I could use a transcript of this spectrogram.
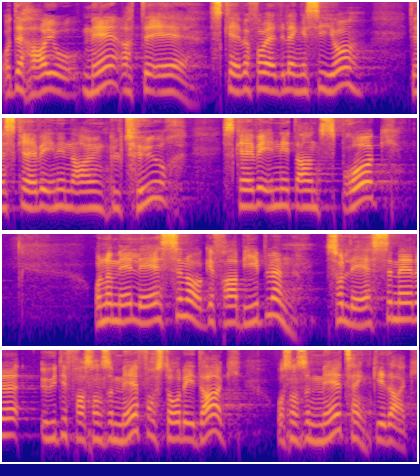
Og Det har jo med at det er skrevet for veldig lenge siden. Det er skrevet inn i en annen kultur, skrevet inn i et annet språk. Og Når vi leser noe fra Bibelen, så leser vi det ut ifra sånn som vi forstår det i dag, og sånn som vi tenker i dag.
